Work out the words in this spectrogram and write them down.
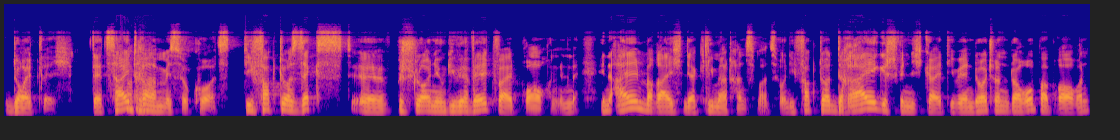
deutlich. Der Zeitrahmen okay. ist so kurz. Die Faktor 6 äh, Beschleunigung, die wir weltweit brauchen, in, in allen Bereichen der Klimatransformation, die Faktor 3 Geschwindigkeit, die wir in Deutschland und Europa brauchen,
